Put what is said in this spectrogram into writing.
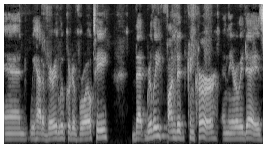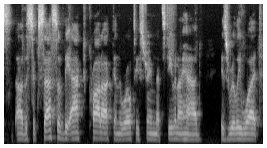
And we had a very lucrative royalty that really funded Concur in the early days. Uh, the success of the ACT product and the royalty stream that Steve and I had is really what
